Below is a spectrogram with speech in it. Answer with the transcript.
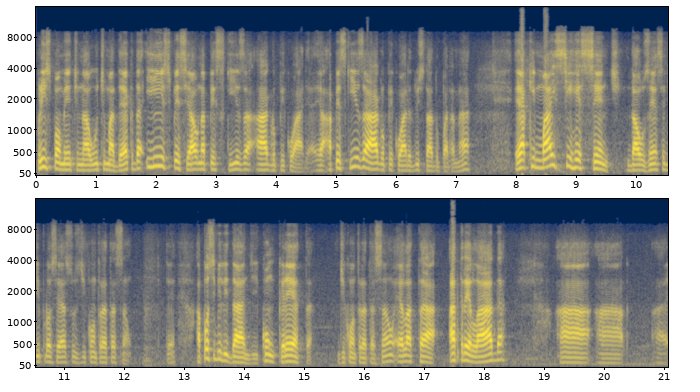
principalmente na última década e em especial na pesquisa agropecuária. A pesquisa agropecuária do estado do Paraná é a que mais se ressente da ausência de processos de contratação. Né? A possibilidade concreta de contratação ela está atrelada à, à, à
